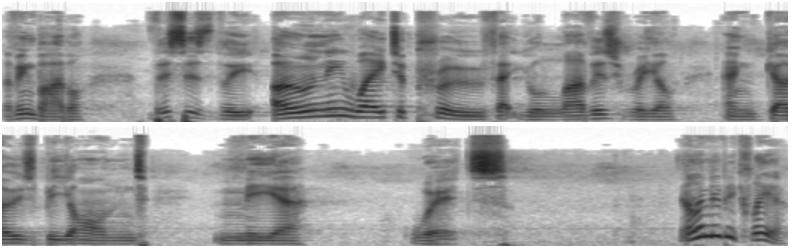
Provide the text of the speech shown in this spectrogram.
Living Bible, this is the only way to prove that your love is real and goes beyond mere words. Now, let me be clear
